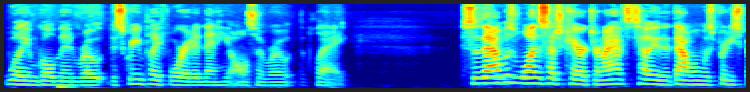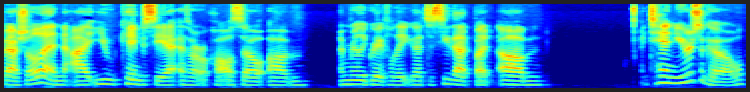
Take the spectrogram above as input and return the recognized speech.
William Goldman wrote the screenplay for it, and then he also wrote the play. So that was one such character, and I have to tell you that that one was pretty special. And you came to see it, as I recall. So um, I'm really grateful that you got to see that. But um, ten years ago,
